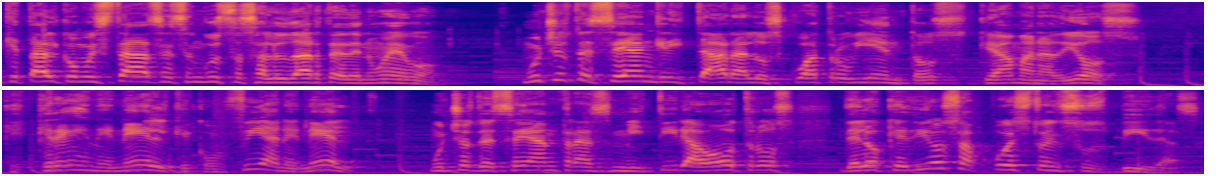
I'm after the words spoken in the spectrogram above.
¿qué tal? ¿Cómo estás? Es un gusto saludarte de nuevo. Muchos desean gritar a los cuatro vientos que aman a Dios, que creen en Él, que confían en Él. Muchos desean transmitir a otros de lo que Dios ha puesto en sus vidas.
